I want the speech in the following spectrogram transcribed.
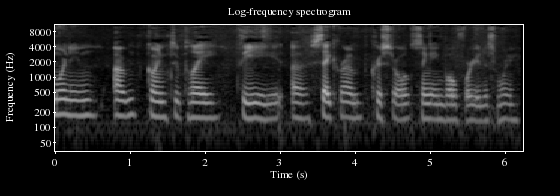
morning. I'm going to play the uh, Sacrum Crystal Singing Bowl for you this morning.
